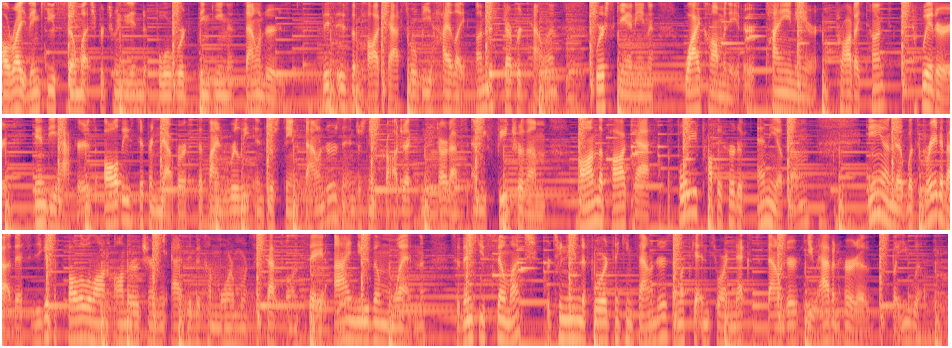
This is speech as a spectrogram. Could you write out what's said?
All right, thank you so much for tuning in to Forward Thinking Founders. This is the podcast where we highlight undiscovered talent. We're scanning Y Combinator, Pioneer, Product Hunt, Twitter, Indie Hackers, all these different networks to find really interesting founders and interesting projects and startups, and we feature them on the podcast before you've probably heard of any of them. And uh, what's great about this is you get to follow along on their journey as they become more and more successful and say, I knew them when. So thank you so much for tuning in to Forward Thinking Founders. And let's get into our next founder you haven't heard of, but you will.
